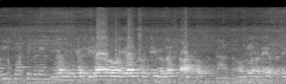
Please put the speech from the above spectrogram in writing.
ಒಂದು ಜಾತಿ ಬೆಳೆ ಅಂತ ಈಗ ನಿಮಗೆ B R I R twenty ಇವೆಲ್ಲ ಸ್ಟಾರ್ಟ್ ಒಂದು ರೆಡಿ ರೆಡಿ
